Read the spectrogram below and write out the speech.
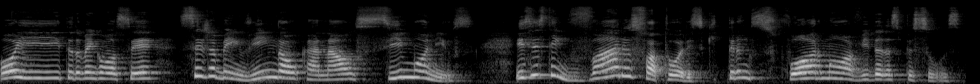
Oi, tudo bem com você? Seja bem-vindo ao canal Simonews. Existem vários fatores que transformam a vida das pessoas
